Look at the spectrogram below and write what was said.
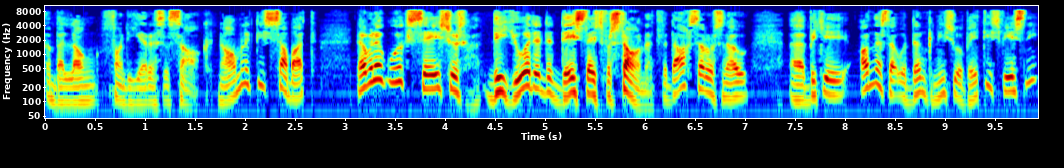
'n belang van die Here se saak, naamlik die Sabbat. Nou wil ek ook sê soos die Jode dit destyds verstaan het. Vandag sal ons nou 'n uh, bietjie anders daaroor dink, nie so wetties wees nie,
